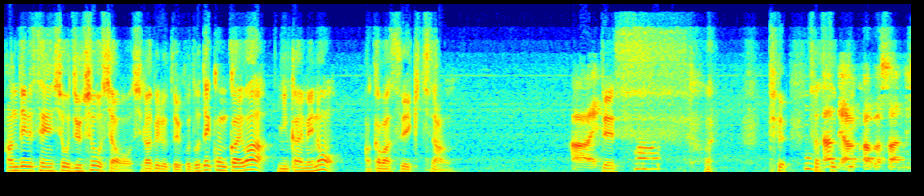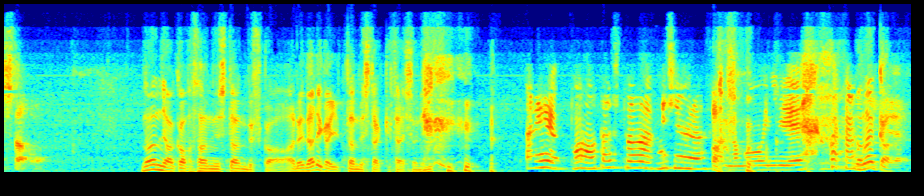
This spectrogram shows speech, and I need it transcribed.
アンデルセン賞受賞者を調べるということで今回は2回目の赤羽末吉さんはい。です。は で早なんで速赤羽さんにしたの？なんで赤羽さんにしたんですか？あれ誰が言ったんでしたっけ最初に？あれ、まあ、私と西村さんの合意で、まあ なんかね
